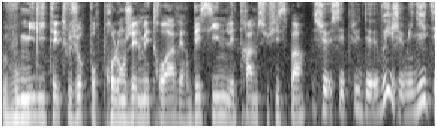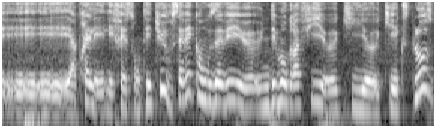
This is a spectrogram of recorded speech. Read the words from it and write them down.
Vous militez toujours pour prolonger le métro A vers Dessines. Les trams suffisent pas? Je sais plus de. Oui, je milite et, après, les, faits sont têtus. Vous savez, quand vous avez euh, une démographie euh, qui, euh, qui explose,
